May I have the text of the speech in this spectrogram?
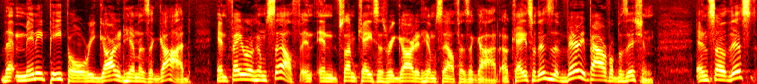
that many people regarded him as a god, and Pharaoh himself, in, in some cases, regarded himself as a god. Okay, so this is a very powerful position. And so this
